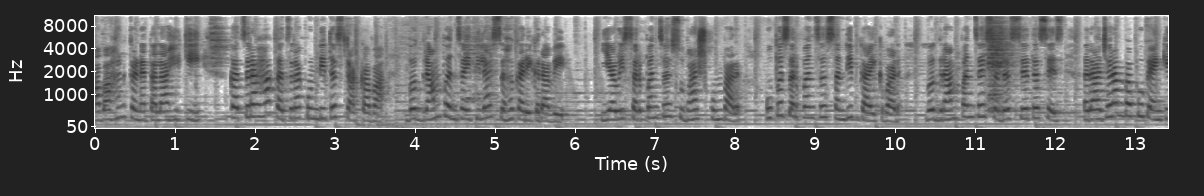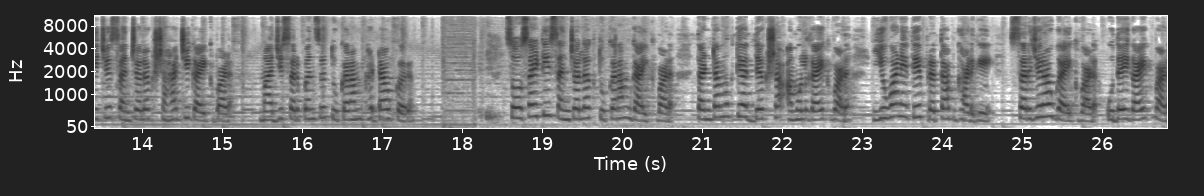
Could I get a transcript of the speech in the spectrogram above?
आवाहन करण्यात आलं आहे की कचरा हा कचरा कुंडीतच टाकावा व ग्रामपंचायतीला सहकार्य करावे. यावेळी सरपंच सुभाष कुंभार उपसरपंच संदीप गायकवाड व ग्रामपंचायत सदस्य तसेच राजाराम बापू बँकेचे संचालक शहाजी गायकवाड माजी सरपंच तुकाराम खटावकर सोसायटी संचालक तुकाराम गायकवाड तंटामुक्ती अध्यक्ष अमोल गायकवाड युवा नेते प्रताप घाडगे सर्जेराव गायकवाड उदय गायकवाड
